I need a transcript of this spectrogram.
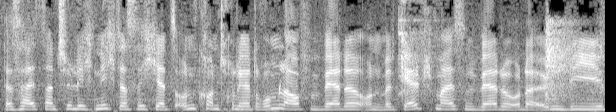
Das heißt natürlich nicht, dass ich jetzt unkontrolliert rumlaufen werde und mit Geld schmeißen werde oder irgendwie.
